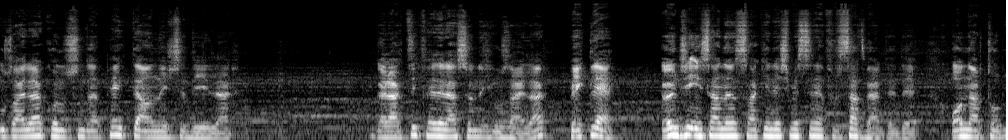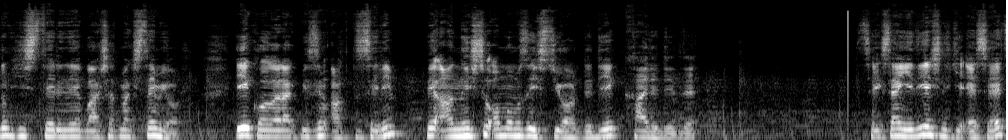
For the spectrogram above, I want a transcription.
uzaylılar konusunda pek de anlayışlı değiller. Galaktik Federasyon'daki uzaylılar, bekle, önce insanların sakinleşmesine fırsat ver dedi. Onlar toplum hislerini başlatmak istemiyor. İlk olarak bizim aklı selim ve anlayışlı olmamızı istiyor dediği kaydedildi. 87 yaşındaki Esed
